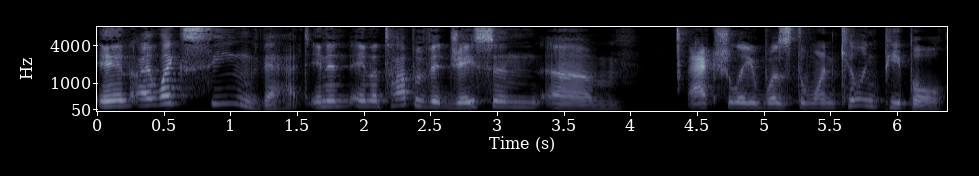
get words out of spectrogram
And I like seeing that. And in, on top of it Jason um actually was the one killing people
